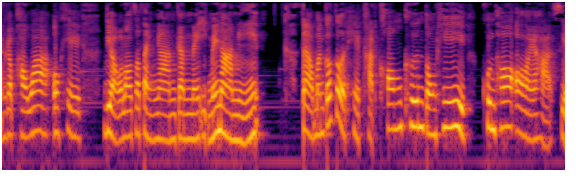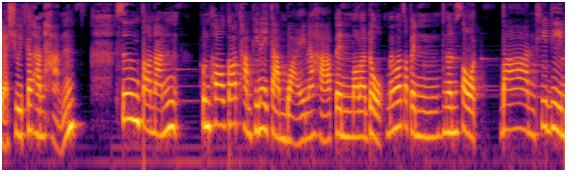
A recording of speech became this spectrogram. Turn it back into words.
นกับเขาว่า โอเค เดี๋ยวเราจะแต่งงานกันในอีกไม่นานนี้ แต่มันก็เกิดเหตุขัดข้องขึ้นตรงที่คุณพ่อออยอะค่ะเสียชีวิตกระทันหัน ซึ่งตอนนั้นคุณพ่อก็ทำพินัยกรรมไว้นะคะ เป็นมรดกไม่ว่าจะเป็นเงินสดบ้านที่ดิน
